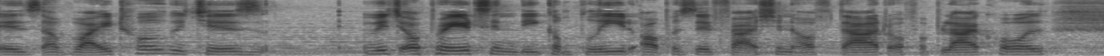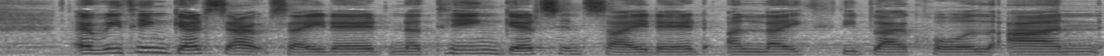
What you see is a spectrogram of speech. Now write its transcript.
is a white hole which is which operates in the complete opposite fashion of that of a black hole. Everything gets outside it, nothing gets inside it, unlike the black hole. And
